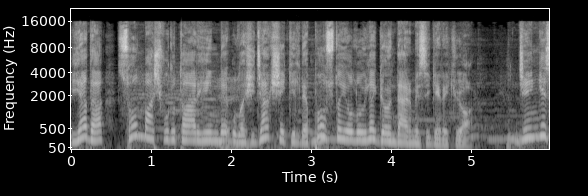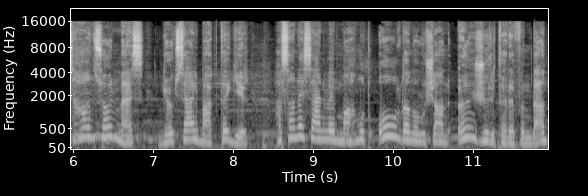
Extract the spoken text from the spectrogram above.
ya da son başvuru tarihinde ulaşacak şekilde posta yoluyla göndermesi gerekiyor. Cengiz Han Sönmez, Göksel Baktagir, Hasan Esen ve Mahmut Oğul'dan oluşan ön jüri tarafından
